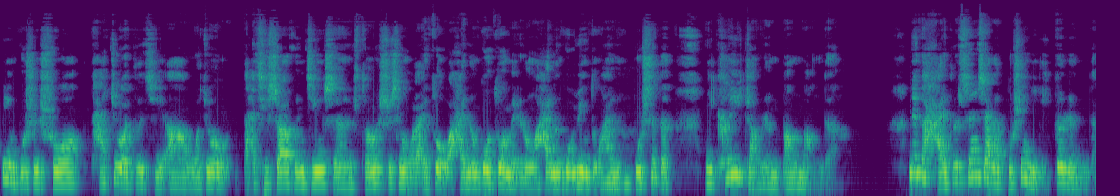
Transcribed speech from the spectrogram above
并不是说他就要自己啊，我就打起十二分精神，什么事情我来做，我还能够做美容，还能够运动，还能嗯不是的，你可以找人帮忙的。那个孩子生下来不是你一个人的，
